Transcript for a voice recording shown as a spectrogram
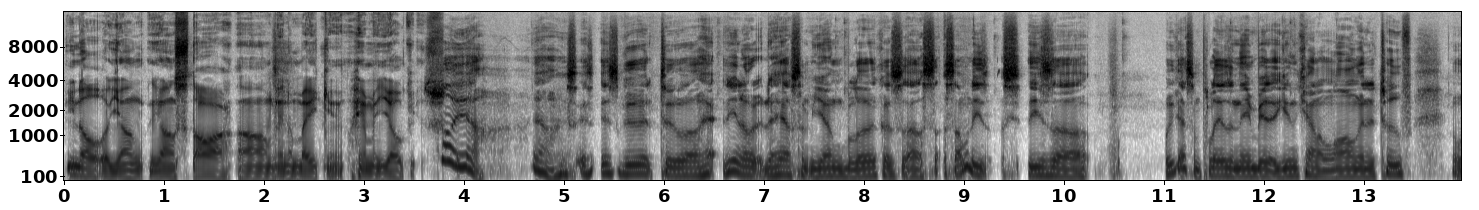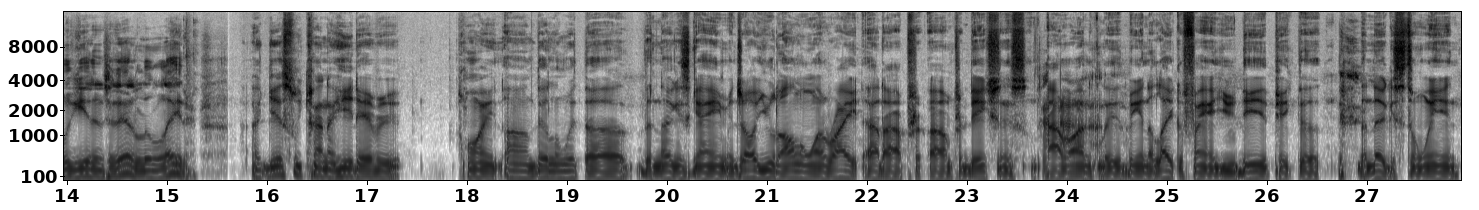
you know a young young star um, in the making. Him and Jokic. Oh yeah, yeah. It's it's, it's good to uh, ha- you know to have some young blood because uh, s- some of these these uh we got some players in the NBA that getting kind of long in the tooth, and we'll get into that a little later. I guess we kind of hit every point um, dealing with the the Nuggets game. And Joe, you the only one right out of our pr- um, predictions. Ironically, being a Laker fan, you did pick the the Nuggets to win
